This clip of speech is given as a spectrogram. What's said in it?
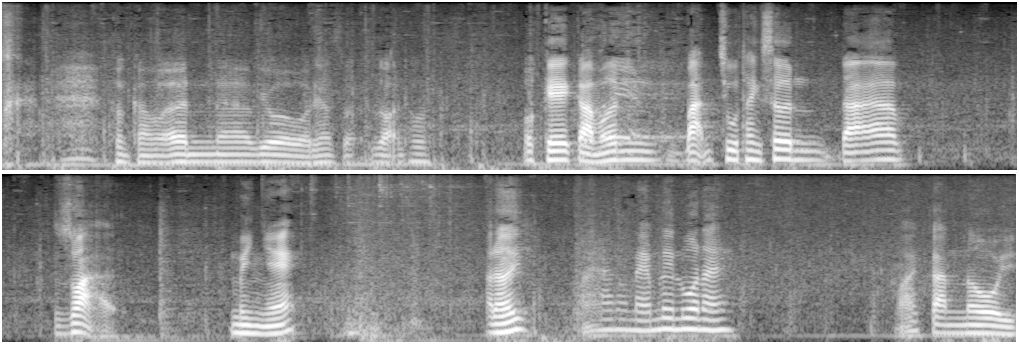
Không cảm ơn uh, viewer bỏ theo dọn thôi. Ok cảm ơn bạn Chu Thanh Sơn đã dọa mình nhé. À đấy à, Nó ném lên luôn này. Vãi càn nồi.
